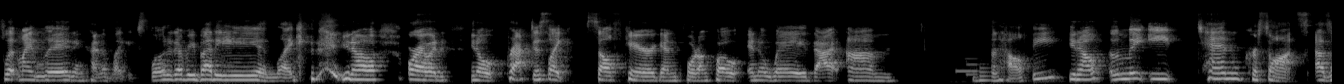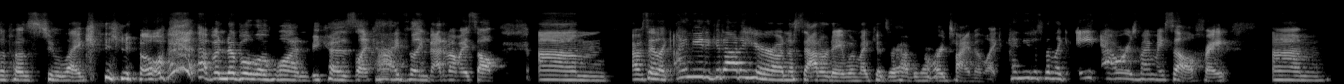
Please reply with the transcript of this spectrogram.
flip my lid and kind of like explode at everybody and like, you know, or I would, you know, practice like self-care again, quote unquote, in a way that um wasn't healthy, you know, let me eat 10 croissants as opposed to like, you know, have a nibble of one because like ah, I'm feeling bad about myself. Um, I would say like I need to get out of here on a Saturday when my kids are having a hard time and like I need to spend like eight hours by myself, right? Um,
